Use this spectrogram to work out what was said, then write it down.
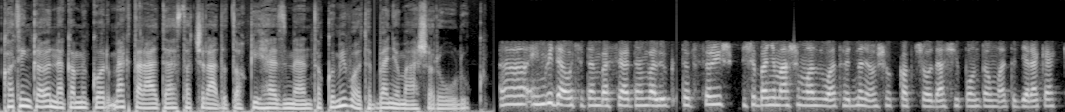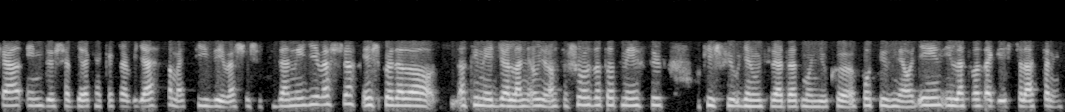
Katinka, önnek, amikor megtalálta ezt a családot, akihez ment, akkor mi volt a benyomása róluk? Én videócseten beszéltem velük többször is, és a benyomásom az volt, hogy nagyon sok kapcsolódási pontom volt a gyerekekkel. Én idősebb gyerekekre vigyáztam, egy 10 éves és egy 14 évesre, és például a, a tínédzser lány ugyanazt a sorozatot néztük, a kisfiú ugyanúgy szeretett mondjuk focizni, ahogy én, illetve az egész család szerint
